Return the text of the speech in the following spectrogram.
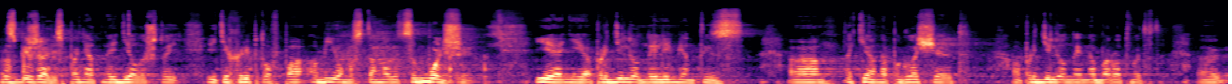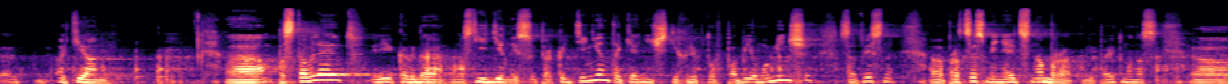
разбежались, понятное дело, что этих хребтов по объему становится больше, и они определенные элементы из э, океана поглощают, определенные, наоборот, в этот э, океан поставляют, и когда у нас единый суперконтинент, океанических хребтов по объему меньше, соответственно, а, процесс меняется на обратный. Поэтому у нас а,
